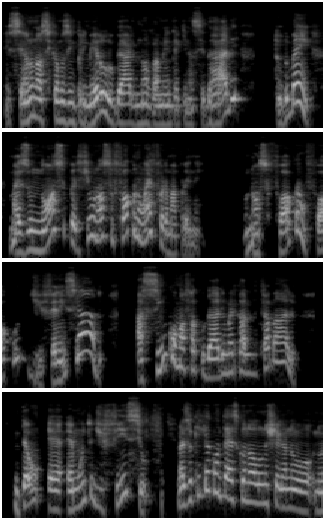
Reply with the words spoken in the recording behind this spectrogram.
Esse ano nós ficamos em primeiro lugar novamente aqui na cidade, tudo bem, mas o nosso perfil, o nosso foco não é formar para o Enem. O nosso foco é um foco diferenciado, assim como a faculdade e o mercado de trabalho. Então, é, é muito difícil, mas o que, que acontece quando o aluno chega no, no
